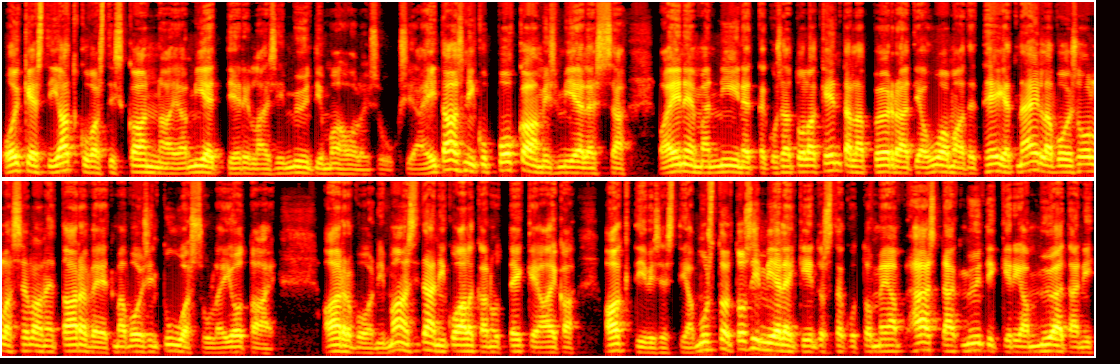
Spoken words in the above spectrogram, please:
oikeasti jatkuvasti skannaa ja miettii erilaisia myyntimahdollisuuksia. Ei taas niin kuin pokaamismielessä, vaan enemmän niin, että kun sä tuolla kentällä pörräät ja huomaat, että hei, että näillä voisi olla sellainen tarve, että mä voisin tuoda sulle jotain arvoa, niin mä oon sitä niin kuin alkanut tekemään aika aktiivisesti. Ja musta on tosi mielenkiintoista, kun tuon meidän hashtag-myyntikirjan myötä, niin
